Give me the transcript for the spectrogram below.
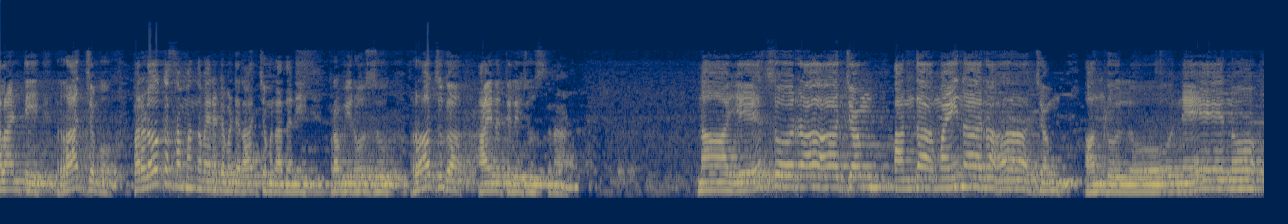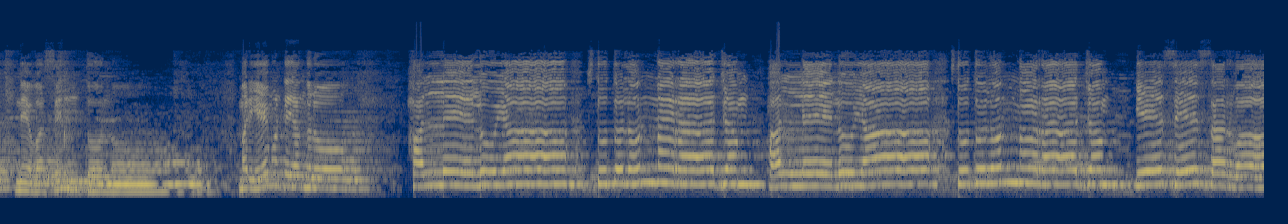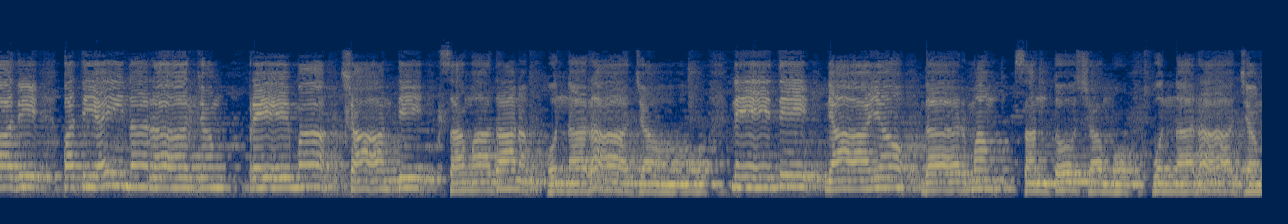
అలాంటి రాజ్యము పరలోక సంబంధమైనటువంటి రాజ్యము నాదని ప్రభు ఈరోజు రాజుగా ఆయన తెలియజూస్తున్నాడు. నా యేసు రాజ్యం అందమైన రాజ్యం అందులో నేను నివసింతును. మరి ఏముంటాయి అందులో? హల్లేలుయా స్థుతులున్న రాజ్యం హల్లేలుయా స్థుతులున్న రాజ్యం ఏసే సర్వాది పతి అయిన రాజ్యం. ప్రేమ శాంతి సమాధానం ఉన్న రాజ్యం. నీతి న్యాయం ధర్మం సంతోషము ఉన్న రాజ్యం.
